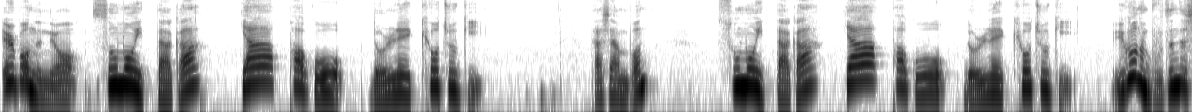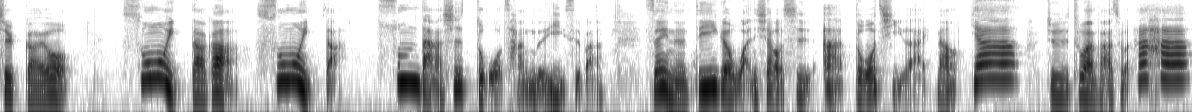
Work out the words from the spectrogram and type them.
일본은요숨어있다가야하고놀래켜주기다시한번숨어있다가야하고놀래켜주기이거는무슨뜻일까요 숨어있다가 숨어있다，숨다是躲藏的意思吧？所以呢，第一个玩笑是啊，躲起来，然后呀，就是突然发出哈哈，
